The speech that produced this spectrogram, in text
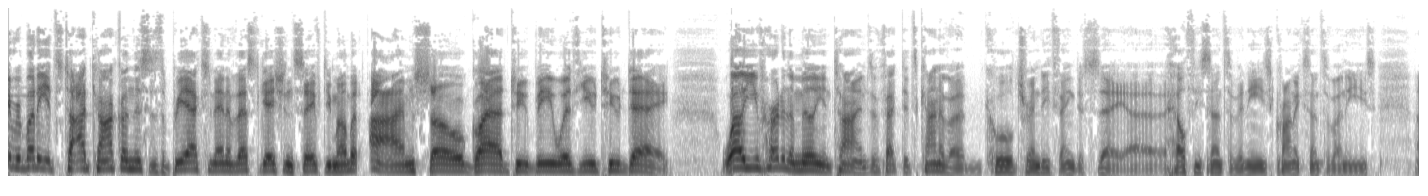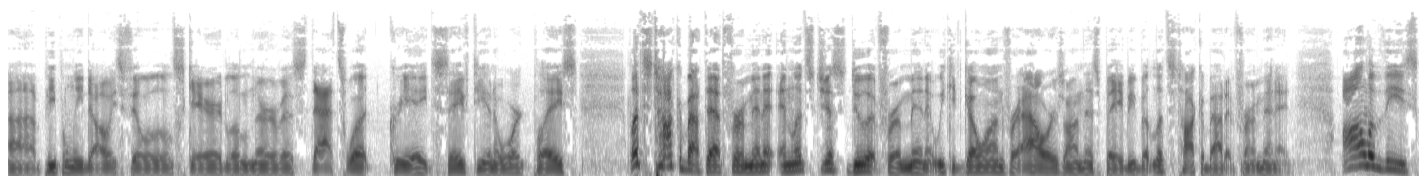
Hi, everybody. It's Todd Conklin. This is the pre accident investigation safety moment. I'm so glad to be with you today. Well, you've heard it a million times. In fact, it's kind of a cool, trendy thing to say. A healthy sense of unease, chronic sense of unease. Uh, people need to always feel a little scared, a little nervous. That's what creates safety in a workplace. Let's talk about that for a minute, and let's just do it for a minute. We could go on for hours on this baby, but let's talk about it for a minute. All of these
